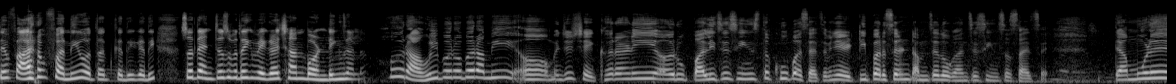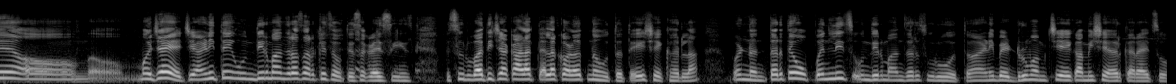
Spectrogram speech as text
ते फार फनी होतात कधी कधी सो त्यांच्यासोबत एक वेगळं छान बॉन्डिंग झालं. हो राहुल बरोबर. आम्ही म्हणजे शेखर आणि रुपालीचे सीन्स तर खूप असायचे. म्हणजे एटी पर्सेंट आमचे दोघांचे सीन्स असायचे. त्यामुळे मजा यायची. आणि ते उंदीर मांजरासारखेच होते सगळे सीन्स सुरुवातीच्या काळात त्याला कळत नव्हतं ते शेखरला. पण नंतर ते ओपनलीच उंदीर मांजर सुरू होतं आणि बेडरूम आमची एक आम्ही शेअर करायचो.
